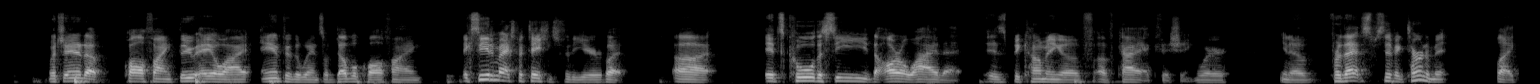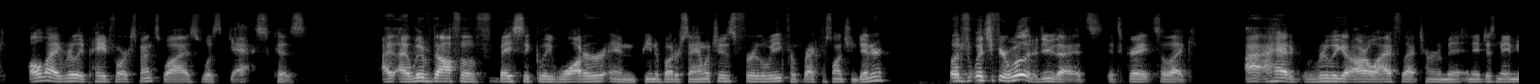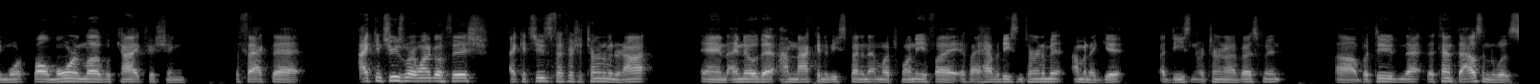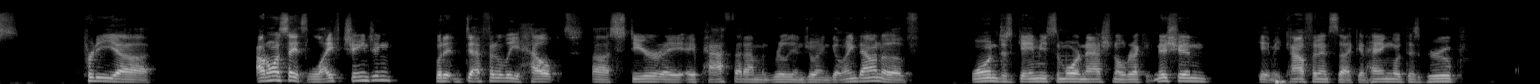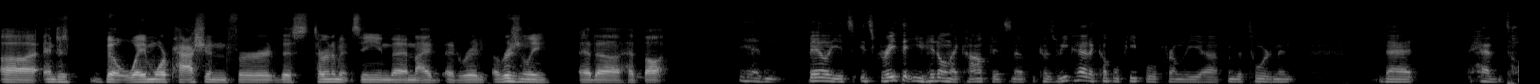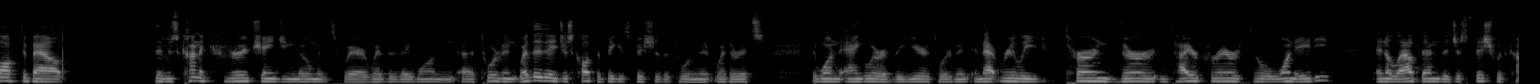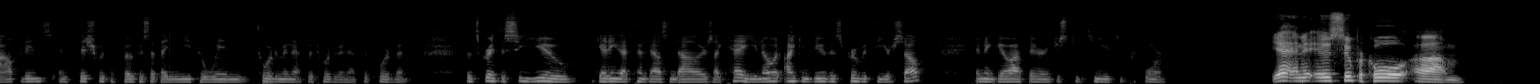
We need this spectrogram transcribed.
which ended up qualifying through AOI and through the win. So double qualifying exceeded my expectations for the year. But uh, it's cool to see the ROI that is becoming of of kayak fishing, where you know for that specific tournament, like all I really paid for expense wise was gas because I, I, lived off of basically water and peanut butter sandwiches for the week for breakfast, lunch, and dinner. Which, which if you're willing to do that, it's it's great. So like, I, I, had a really good ROI for that tournament, and it just made me more fall more in love with kayak fishing. The fact that I can choose where I want to go fish. I can choose if I fish a tournament or not, and I know that I'm not going to be spending that much money. If I if I have a decent tournament, I'm going to get a decent return on investment uh, but dude, that the ten thousand was pretty. Uh, I don't want to say it's life changing, but it definitely helped uh, steer a, a path that I'm really enjoying going down. Of one, just gave me some more national recognition, gave me confidence that I could hang with this group, uh, and just built way more passion for this tournament scene than I had originally had uh, had thought. And Bailey, it's it's great that you hit on that confidence note because we've had a couple people from the uh, from the tournament that have talked about there was kind of career changing moments where whether they won a tournament, whether they just caught the biggest fish of the tournament, whether it's the one angler of the year tournament, and that really turned their entire career to a 180 and allowed them to just fish with confidence and fish with the focus that they need to win tournament after tournament after tournament. So it's great to see you getting that ten thousand dollars. Like, hey, you know what? I can do this. Prove it to yourself, and then go out there and just continue to perform. Yeah, and it, it was super cool um,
